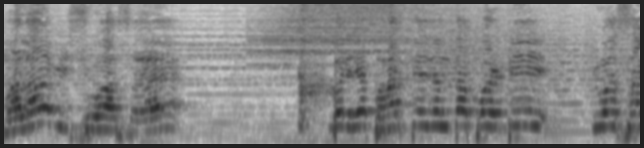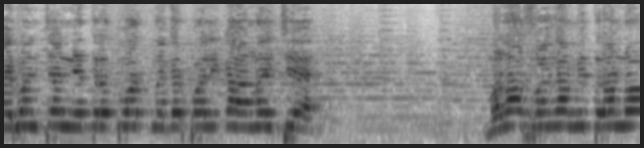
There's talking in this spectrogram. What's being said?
मला विश्वास आहे पण हे भारतीय जनता पार्टी किंवा साहेबांच्या नेतृत्वात नगरपालिका आणायची आहे. मला सांगा मित्रांनो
